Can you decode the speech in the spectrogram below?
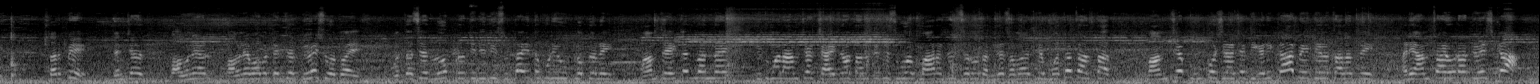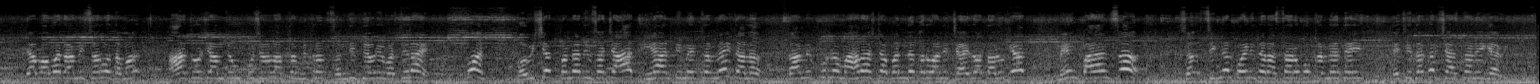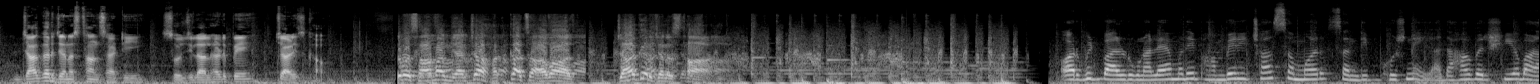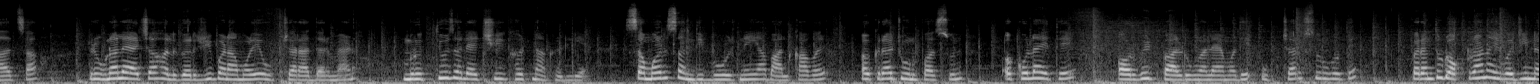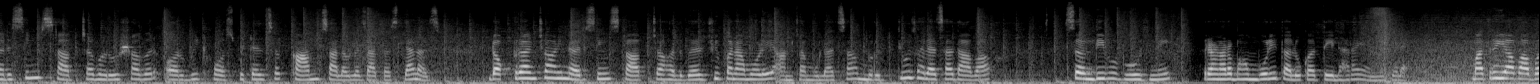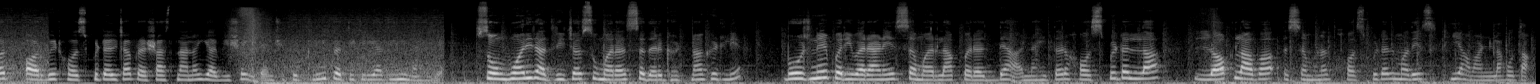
तर्फे त्यांच्या भावण्या भावनेबाबत त्यांचा द्वेष होतो आहे व तसेच लोकप्रतिनिधीसुद्धा इथं पुढे उपलब्ध नाही. आमचं एकच म्हणणं आहे की तुम्हाला आमच्या चाळीसगाव तालुक्याचे सर्व महाराष्ट्रातील सर्व धनगर समाजाचे मतं चालतात. मग आमच्या उपोषणाच्या ठिकाणी का भेट देणं चालत नाही? आणि आमचा एवढा द्वेष का? त्याबाबत आम्ही सर्व धम आज रोजी आमच्या उपोषणाला आमचा मित्र संदीप देवरे बसलेला आहे. पण भविष्यात पंधरा दिवसाच्या आत हे अल्टिमेट जर नाही झालं तर आम्ही पूर्ण महाराष्ट्र बंद करू आणि चाळीसगाव तालुक्यात मेंढपाळांचं सिग्नल पॉईंट इथं रस्ता रोको करण्यात येईल याची दखल शासनाने घ्यावी. जागर जनस्थानसाठी सोजीलाल हडपे चाळीसगाव. सर्वसामान्यांच्या हक्काचा आवाज जागर जनस्थान. ऑर्बिट बाल रुग्णालयामध्ये भांबेरीच्या समर संदीप भोजने या दहा वर्षीय बाळाचा रुग्णालयाच्या हलगर्जीपणामुळे उपचारादरम्यान मृत्यू झाल्याची घटना घडली आहे. समर संदीप भोजने या बालकावर अकरा जूनपासून अकोला येथे ऑर्बिट बाल रुग्णालयामध्ये उपचार सुरू होते. परंतु डॉक्टरांऐवजी नर्सिंग स्टाफच्या भरोशावर ऑर्बिट हॉस्पिटलचं काम चालवलं जात असल्यानंच डॉक्टरांच्या आणि नर्सिंग स्टाफच्या हलगर्जीपणामुळे आमच्या मुलाचा मृत्यू झाल्याचा दावा संदीप भोजने राहणार भांबोली तालुका तेल्हारा यांनी केला मात्र याबाबत ऑर्बिट हॉस्पिटलच्या प्रशासनानं याविषयी त्यांची कुठलीही प्रतिक्रिया दिली नाही आहे सोमवारी रात्रीच्या सुमारास सदर घटना घडली आहे भोजने परिवाराने समरला परत द्या नाहीतर हॉस्पिटलला लॉक लावा असं म्हणत हॉस्पिटलमध्येच ठिया मांडला होता.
